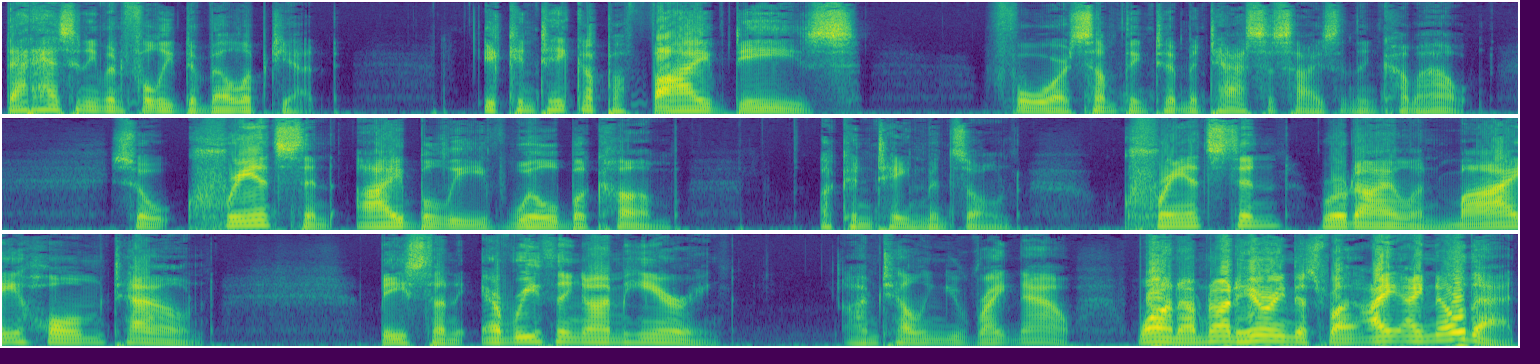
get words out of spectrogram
that hasn't even fully developed yet. It can take up to five days for something to metastasize and then come out. So, Cranston, I believe, will become a containment zone. Cranston, Rhode Island, my hometown, based on everything I'm hearing, I'm telling you right now. One, I'm not hearing this, I, I know that.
